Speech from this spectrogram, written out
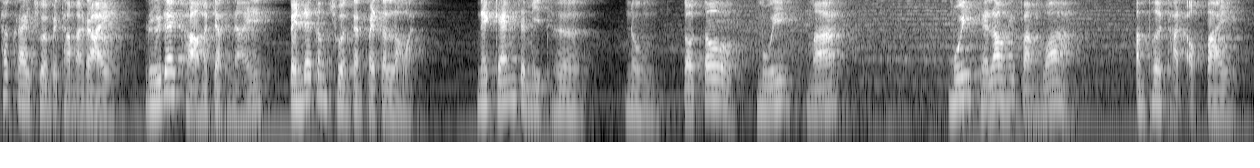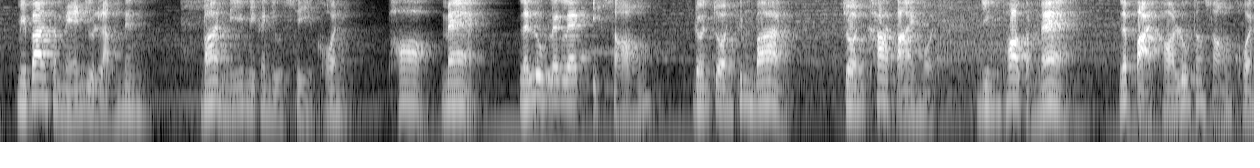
ถ้าใครชวนไปทำอะไร หรือได้ข่าวมาจากไหน เป็นได้ต้องชวนกันไปตลอด ในแก๊งจะมีเธอ หนุ่ม โตโต้ มุ้ย มาร์ค มุ้ยเคยเล่าให้ฟังว่าอำเภอถัดออกไป มีบ้านเขมรอยู่หลังหนึ่ง บ้านนี้มีกันอยู่สี่คน พ่อ แม่ และลูกเล็กๆ อีกสองโดนโจรขึ้นบ้าน โจรฆ่าตายหมด ยิงพ่อกับแม่ และปาดคอลูกทั้งสองคน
